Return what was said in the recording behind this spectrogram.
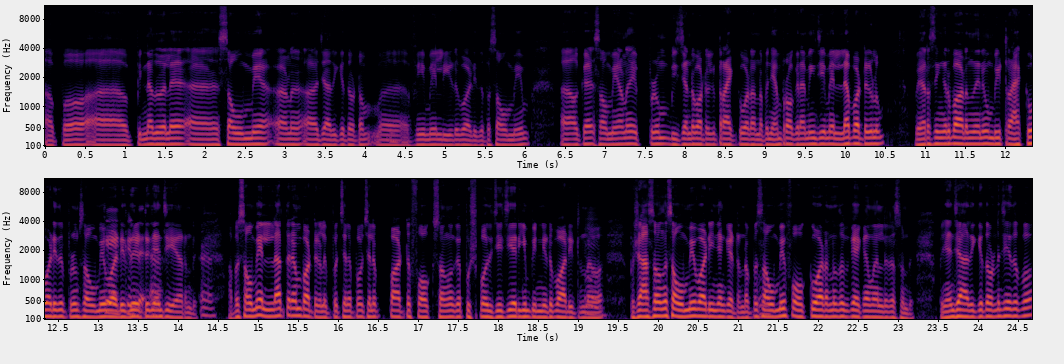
അപ്പോൾ പിന്നെ അതുപോലെ സൗമ്യ ആണ് ജാതിക്കത്തോട്ടം ഫീമെയിൽ ലീഡ് പാടിയത്. അപ്പോൾ സൗമ്യയും ഒക്കെ സൗമ്യയാണ് എപ്പോഴും ബിജേന്റെ പാട്ടുകൾ ട്രാക്ക് പാടാറുണ്ട്. അപ്പോൾ ഞാൻ പ്രോഗ്രാമിംഗ് ചെയ്യുമ്പോൾ എല്ലാ പാട്ടുകളും വേറെ സിംഗർ പാടുന്നതിന് മുമ്പ് ഈ ട്രാക്ക് പാടിയത് എപ്പോഴും സൗമ്യ പാടിയത് കേൾക്കുന്നുണ്ട്. ഞാൻ ചെയ്യാറുണ്ട്. അപ്പോൾ സൗമ്യ എല്ലാത്തരം പാട്ടുകൾ ഇപ്പോൾ ചിലപ്പോൾ ചില പാട്ട് ഫോക്ക് സോങ് ഒക്കെ പുഷ്പതി ചേച്ചി ആയിരിക്കും പിന്നീട് പാടിയിട്ടുണ്ടാവുക. പക്ഷേ ആ സോങ് സൗമ്യ പാടി ഞാൻ കേട്ടിട്ടുണ്ട്. അപ്പോൾ സൗമ്യ ഫോക്ക് പാടുന്നതൊക്കെ കേൾക്കാൻ നല്ല രസമുണ്ട്. അപ്പോൾ ഞാൻ ജാതിക്കത്തോട്ടം ചെയ്തപ്പോൾ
